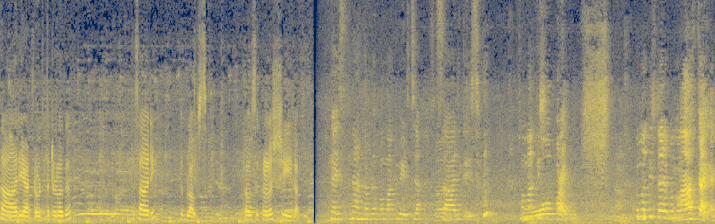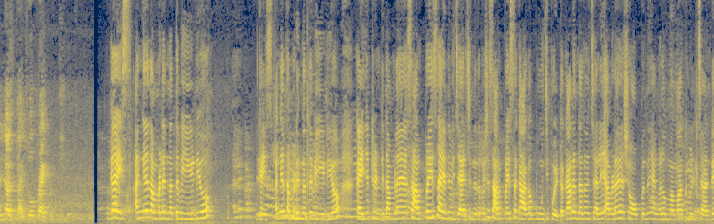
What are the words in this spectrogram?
സാരി ആട്ടോ എടുത്തിട്ടുള്ളത്. സാരി ഇത് ബ്ലൗസ്. ബ്ലൗസൊക്കെയുള്ള ശീല. ഇതാണ് നമ്മൾ ഉമ്മമാക്ക് മേടിച്ച സാരി. ഇഷ്ടമായപ്പോ മാസ്റ്റായി എല്ലാം ഇഷ്ടമായി ഗൈസ് അങ്ങനെ നമ്മുടെ ഇന്നത്തെ വീഡിയോ ഗൈസ് അങ്ങനെ നമ്മുടെ ഇന്നത്തെ വീഡിയോ കഴിഞ്ഞിട്ടുണ്ട്. നമ്മൾ സർപ്രൈസ് ആയിരുന്നു വിചാരിച്ചിരുന്നത്. പക്ഷെ സർപ്രൈസ് ഒക്കെ ആകെ മൂഞ്ചി പോയിട്ടോ. കാരണം എന്താന്ന് വെച്ചാൽ അവിടെ ഷോപ്പിൽ നിന്ന് ഞങ്ങൾ ഉമ്മമാക്ക് വിളിച്ചാണ്ട്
